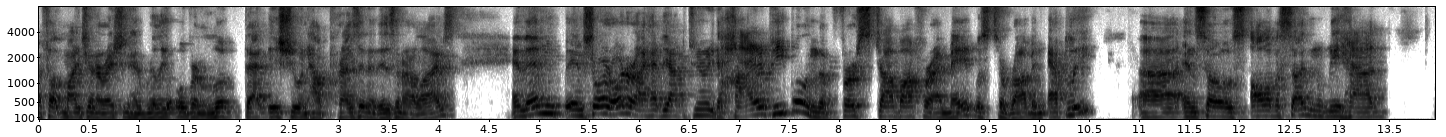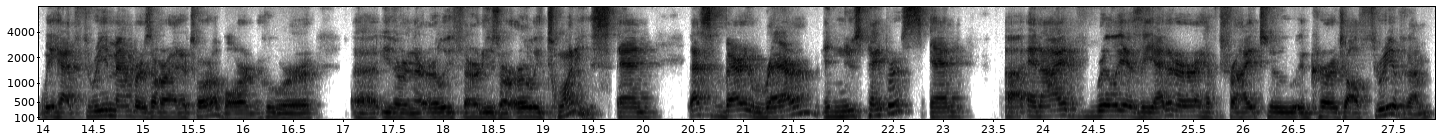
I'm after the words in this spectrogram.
I felt my generation had really overlooked that issue and how present it is in our lives. And then in short order, I had the opportunity to hire people. And the first job offer I made was to Robin Epley. Uh, and so all of a sudden we had we had three members of our editorial board who were uh, either in their early 30s or early 20s. And that's very rare in newspapers. And uh, and I've really, as the editor, have tried to encourage all three of them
